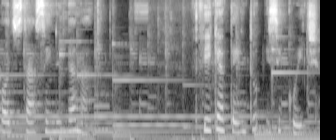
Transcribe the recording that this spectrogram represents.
pode estar sendo enganado. Fique atento e se cuide.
